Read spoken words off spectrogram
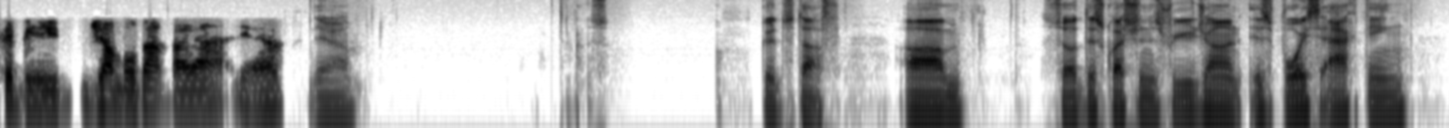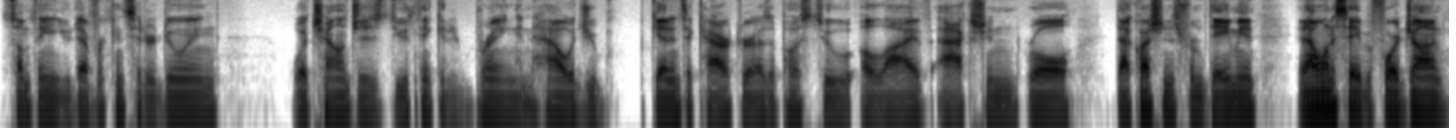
could be jumbled up by that, you know? Yeah. Good stuff. Um, so this question is for you, John. Is voice acting something you'd ever consider doing? What challenges do you think it'd bring, and how would you get into character as opposed to a live action role? That question is from Damien. And I want to say before John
